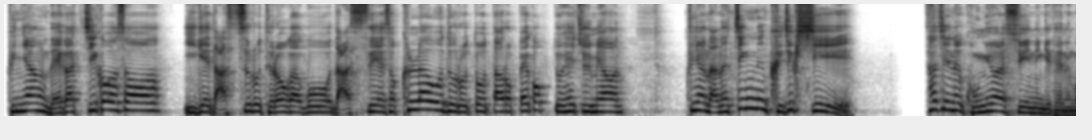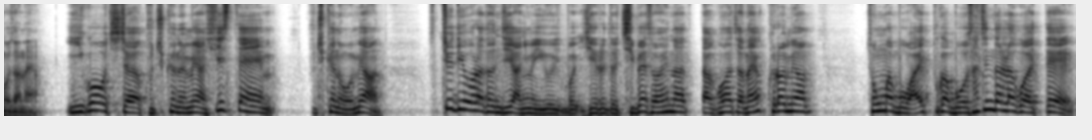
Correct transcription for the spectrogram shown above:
그냥 내가 찍어서 이게 나스로 들어가고 나스에서 클라우드로 또 따로 백업도 해주면 그냥 나는 찍는 그 즉시 사진을 공유할 수 있는 게 되는 거잖아요. 이거 진짜 구축해 놓으면 시스템 구축해 놓으면 스튜디오라든지 아니면 이거 뭐 예를 들어 집에서 해놨다고 하잖아요. 그러면 정말 뭐 와이프가 뭐 사진 달라고 할 때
